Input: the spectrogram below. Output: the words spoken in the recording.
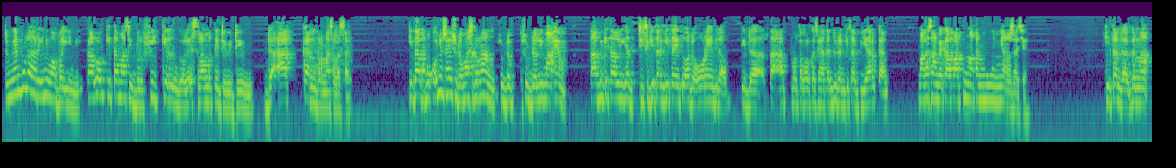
Demikian pula hari ini wabah ini, kalau kita masih berpikir golek selamatnya dewi-dewi, tidak akan pernah selesai kita pokoknya saya sudah maskeran, sudah sudah 5 m. Tapi kita lihat di sekitar kita itu ada orang yang tidak tidak taat protokol kesehatan itu dan kita biarkan, maka sampai kapan pun akan munyer saja. Kita tidak kena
